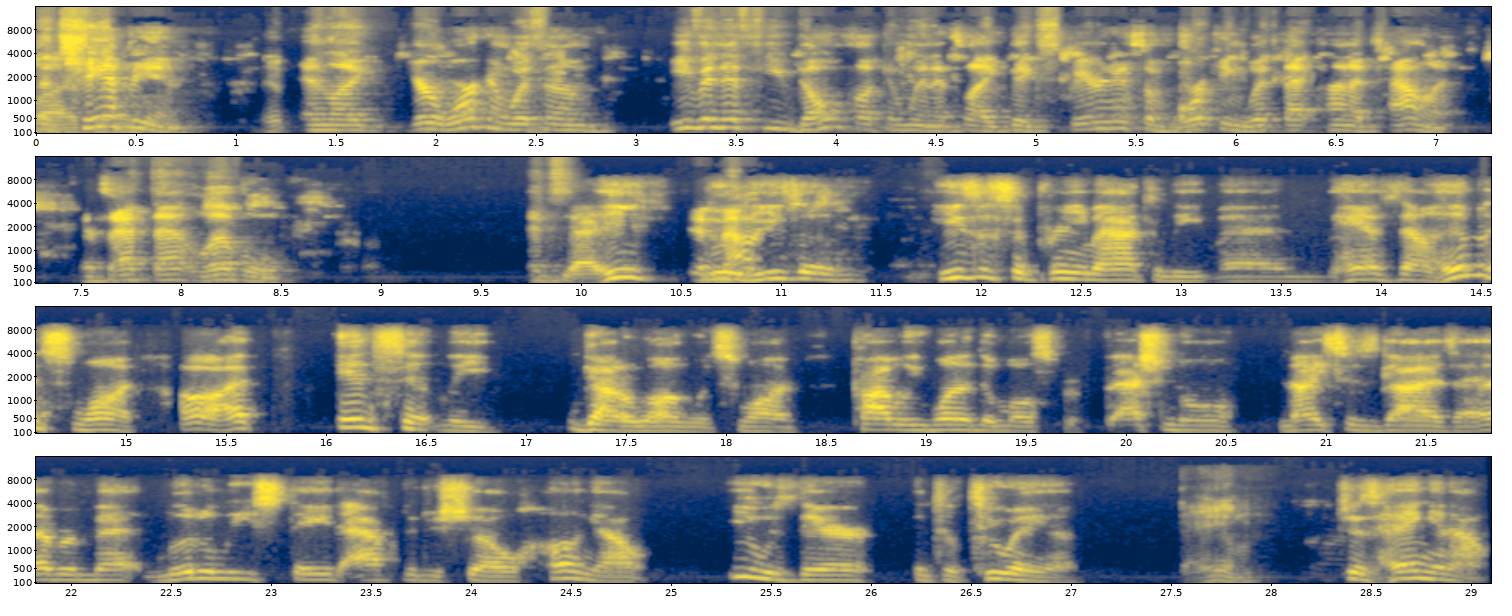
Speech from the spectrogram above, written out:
the champion, Yep. and like you're working with him. Even if you don't fucking win, it's like the experience of working with that kind of talent. It's at that level. It's Yeah, he's Yeah, dude, now- he's a he's a supreme athlete, man. Hands down. Him and Swann. Oh, I instantly got along with Swann. Probably one of the most professional, nicest guys I ever met. Literally stayed after the show, hung out. He was there until 2 a.m. Damn. just hanging out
